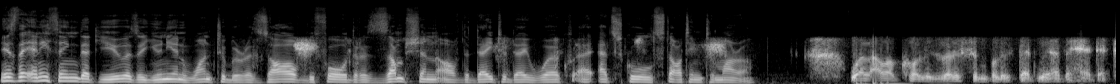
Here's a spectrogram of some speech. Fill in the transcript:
Is there anything that you as a union want to be resolved before the resumption of the day to day work uh, at school starting tomorrow? Well, our call is very simple: is that we have a headache,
